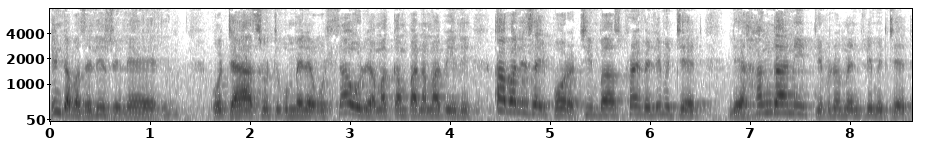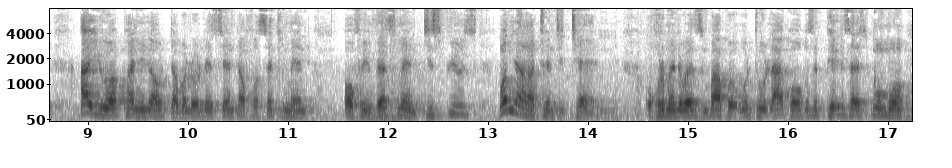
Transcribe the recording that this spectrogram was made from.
indaba zelizwe leli udias uthi kumele kuhlawulwe amakampani amabili abalisa ibora timbers private limited le-hungany development limited ayiwo aphanyeka udaba lole-center for settlement of investment disputes ngomnyaka 2010 uhulumende wezimbabwe uthi ulakho ukusiphikisa isinqumo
